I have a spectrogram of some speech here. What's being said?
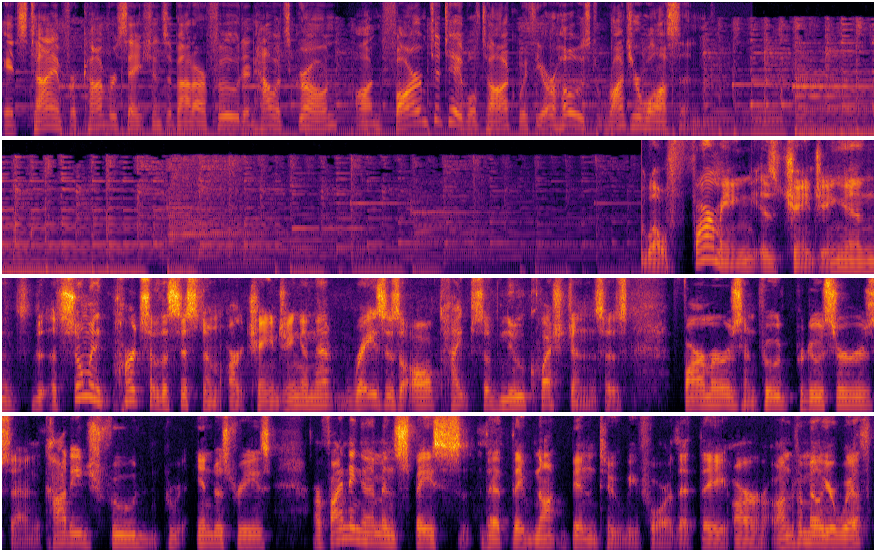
It's time for conversations about our food and how it's grown on Farm to Table Talk with your host, Rodger Wasson. Well, farming is changing, and so many parts of the system are changing, and that raises all types of new questions as farmers and food producers and cottage food industries are finding them in space that they've not been to before, that they are unfamiliar with,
